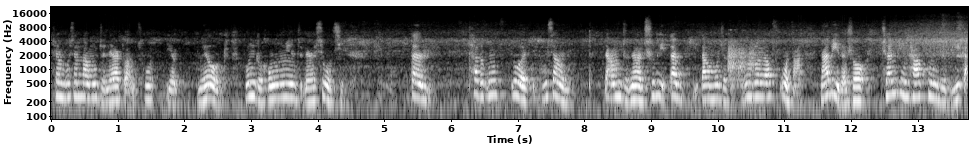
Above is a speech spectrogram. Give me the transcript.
虽然不像大拇指那样短粗，也没有中指和无名指那样秀气，但他的工作不像大拇指那样吃力，但比大拇指的工作要复杂。拿笔的时候，全凭他控制笔杆，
